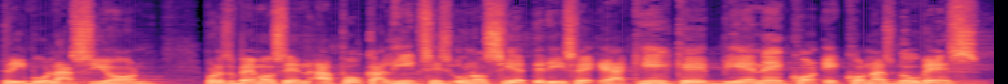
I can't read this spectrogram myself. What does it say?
tribulación. Por eso vemos en Apocalipsis 1.7 dice, aquí que viene con las nubes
